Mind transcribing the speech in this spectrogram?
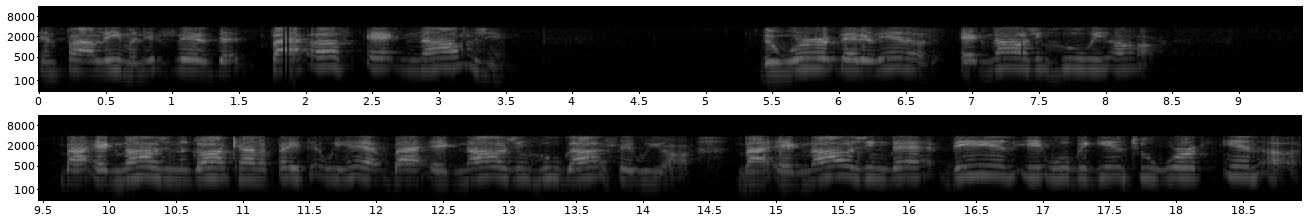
In Philemon, it says that by us acknowledging the word that is in us, acknowledging who we are, by acknowledging the God kind of faith that we have, by acknowledging who God say we are, by acknowledging that, then it will begin to work in us.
